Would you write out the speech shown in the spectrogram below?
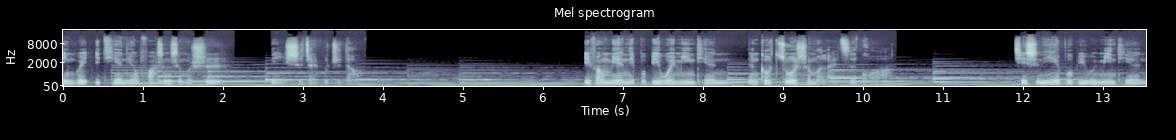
因为一天要发生什么事，你实在不知道。一方面，你不必为明天能够做什么来自夸；其实，你也不必为明天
